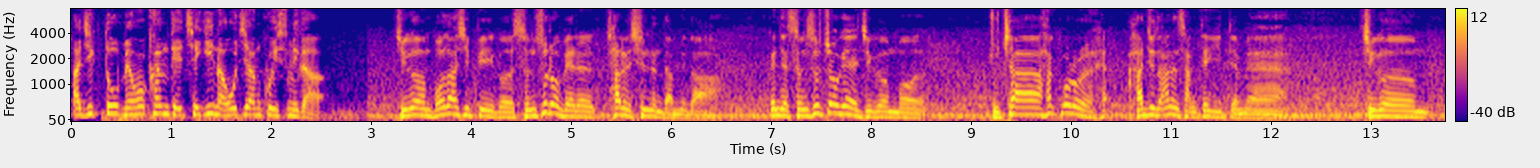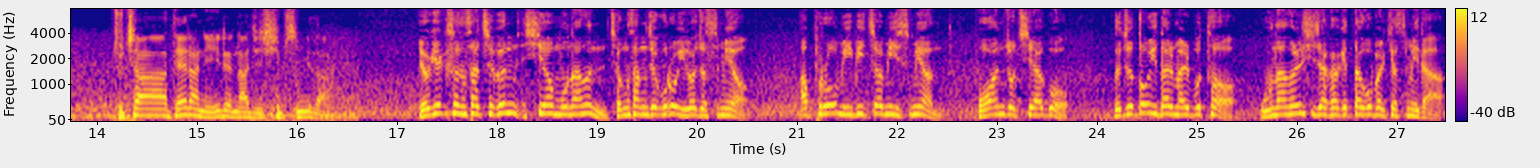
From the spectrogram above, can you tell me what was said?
아직도 명확한 대책이 나오지 않고 있습니다. 지금 보다시피 그 선수로 배를 차를 실는답니다. 근데 선수 쪽에 지금 뭐 주차 확보를 하지도 않은 상태이기 때문에 지금 주차 대란이 일어나지 싶습니다. 여객선사 측은 시험 운항은 정상적으로 이루어졌으며 앞으로 미비점이 있으면 보완 조치하고 늦어도 이달 말부터 운항을 시작하겠다고 밝혔습니다.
